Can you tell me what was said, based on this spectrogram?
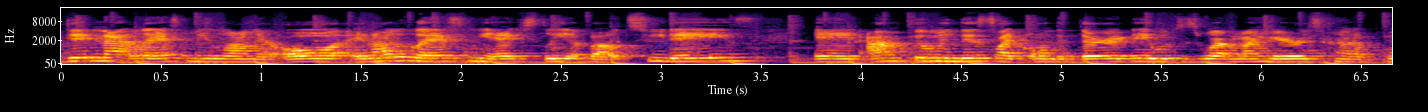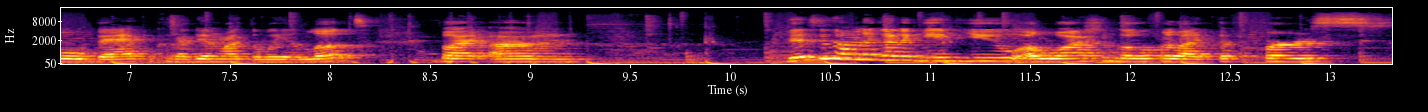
did not last me long at all. It only lasted me actually about two days and I'm filming this like on the third day which is why my hair is kind of pulled back because I didn't like the way it looked. But um, this is only going to give you a wash and go for like the first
